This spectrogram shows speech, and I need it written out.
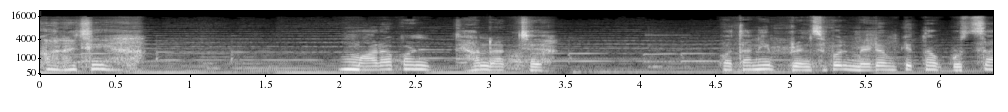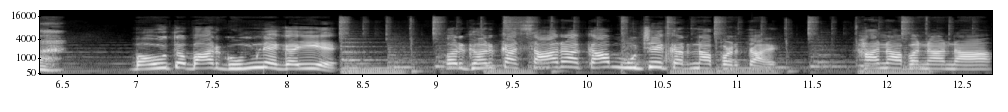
कान्हा जी मारा पण ध्यान रखजे। पता नहीं प्रिंसिपल मैडम कितना गुस्सा है। बहू तो बाहर घूमने गई है और घर का सारा काम मुझे करना पड़ता है। खाना बनाना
